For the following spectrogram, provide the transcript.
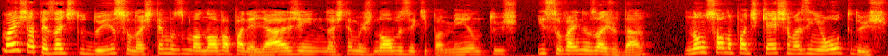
Mas apesar de tudo isso, nós temos uma nova aparelhagem, nós temos novos equipamentos. Isso vai nos ajudar, não só no podcast, mas em outros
